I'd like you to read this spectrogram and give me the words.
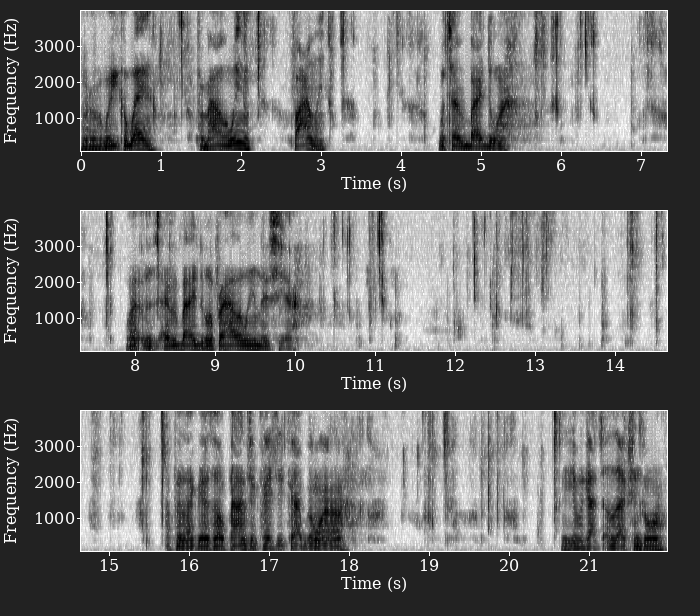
We're a week away from Halloween. Finally. What's everybody doing? What is everybody doing for Halloween this year? I feel like there's all kinds of crazy crap going on. You even got the election going.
